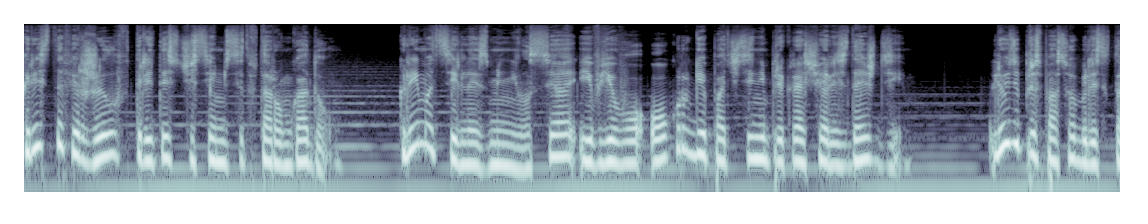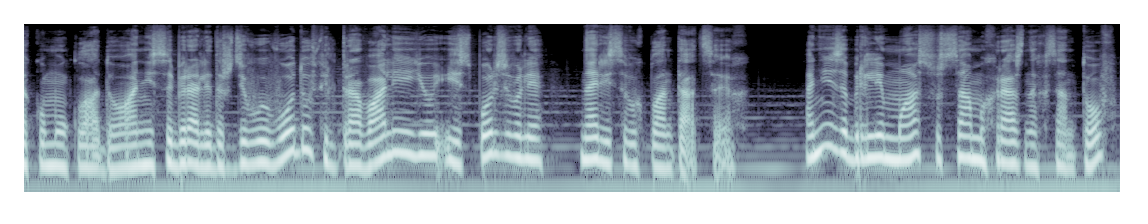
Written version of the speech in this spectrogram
Кристофер жил в 3072 году. Климат сильно изменился, и в его округе почти не прекращались дожди. Люди приспособились к такому укладу. Они собирали дождевую воду, фильтровали ее и использовали на рисовых плантациях. Они изобрели массу самых разных зонтов,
